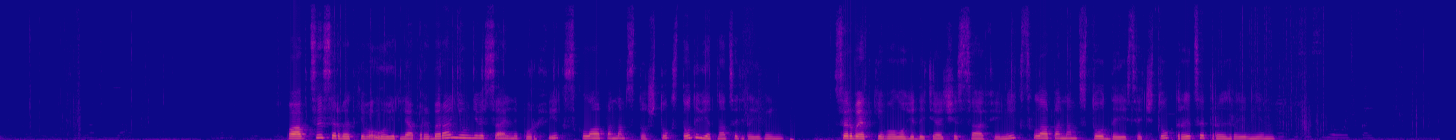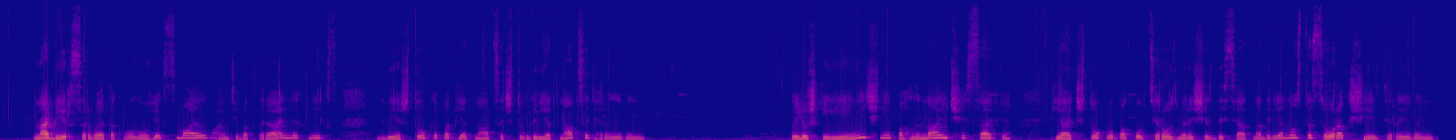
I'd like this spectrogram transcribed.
По акції серветки вологі для прибирання універсальний Порфікс з клапаном 100 штук 119 гривень. Серветки вологі дитячі Сафі Мікс з клапаном 110 штук 33 гривні. Набір серветок вологих Смайл антибактеріальних мікс 2 штуки по 15 штук 19 гривень. Пелюшки гігієнічні, поглинаючі Сафі 5 штук в упаковці, розміри 60 на 90 46 гривень.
